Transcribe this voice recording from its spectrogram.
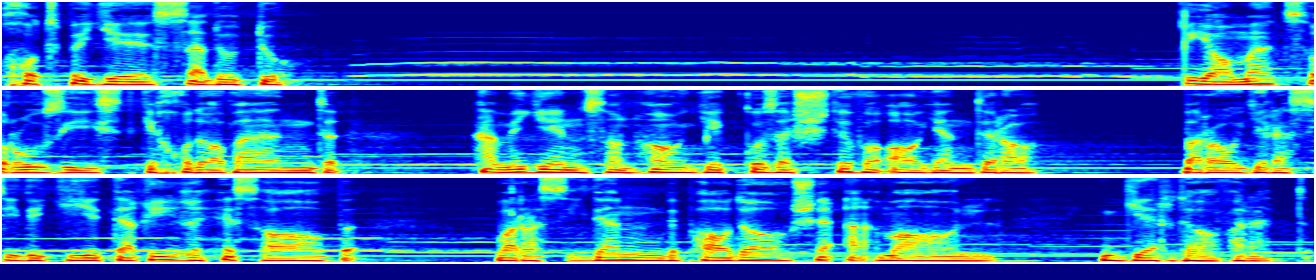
خطبه دو. قیامت روزی است که خداوند همه انسانهای گذشته و آینده را برای رسیدگی دقیق حساب و رسیدن به پاداش اعمال گرد آورد.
